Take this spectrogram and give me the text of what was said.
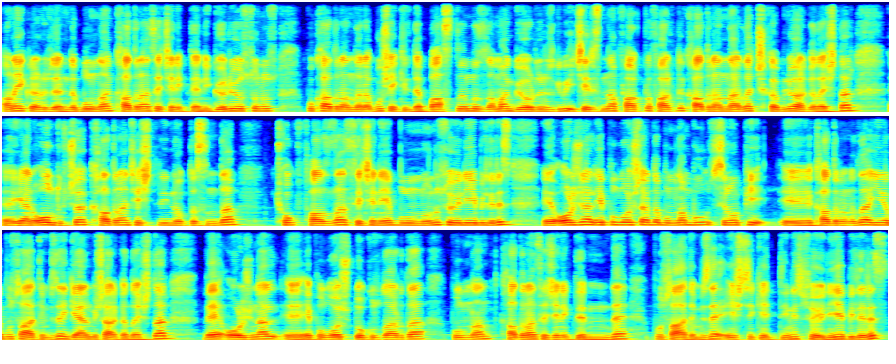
ana ekran üzerinde bulunan kadran seçeneklerini görüyorsunuz. Bu kadranlara bu şekilde bastığımız zaman gördüğünüz gibi içerisinden farklı farklı kadranlar da çıkabiliyor arkadaşlar. Ee, yani oldukça kadran çeşitliliği noktasında çok fazla seçeneğe bulunduğunu söyleyebiliriz. E, orijinal Apple Watch'larda bulunan bu Sinopi e, kadranı da yine bu saatimize gelmiş arkadaşlar. Ve orijinal e, Apple Watch 9'larda bulunan kadran seçeneklerinin de bu saatimize eşlik ettiğini söyleyebiliriz.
